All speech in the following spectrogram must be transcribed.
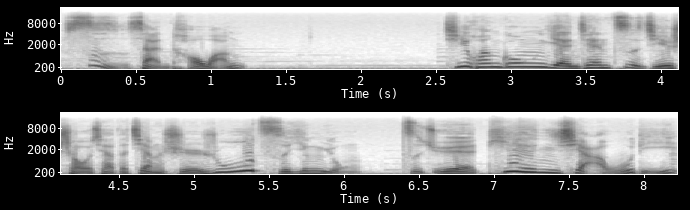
四散逃亡。齐桓公眼见自己手下的将士如此英勇，自觉天下无敌。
